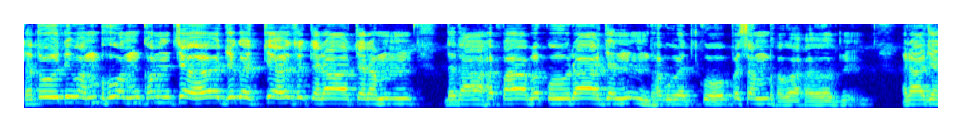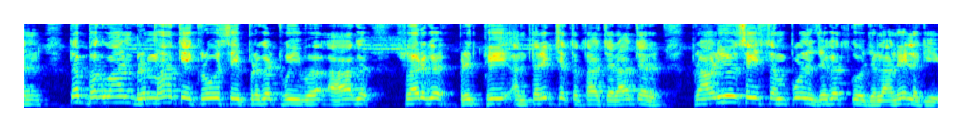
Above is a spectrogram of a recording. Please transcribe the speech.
ततो दिवं भुवं खम च जगच्च सचराचरम ददाह पावको राजन भगवत कोपसंभव। राजन, तब भगवान ब्रह्मा के क्रोध से प्रकट हुई वह आग, स्वर्ग, पृथ्वी, अंतरिक्ष तथा चराचर प्राणियों से संपूर्ण जगत को जलाने लगी।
